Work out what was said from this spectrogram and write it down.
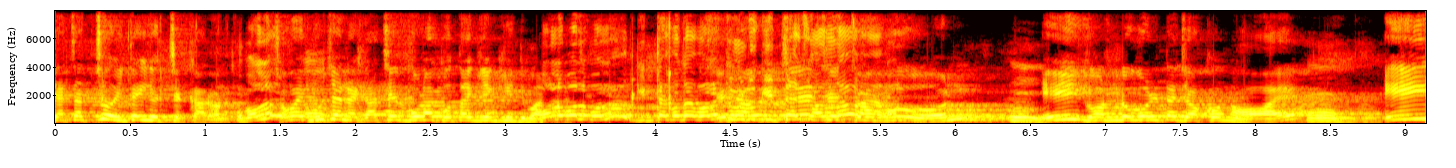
চেঁচাচ্ছ ওইটাই হচ্ছে কারণ বলো। সবাই বুঝে না গাছের গোড়া কোথায় গিয়ে গিট বাঁধা। বলো বলো বলো গিটটা কোথায় বলো তুমি সেটা একটু গিটটা হচ্ছে জল যে দাও বলো। যখন এই গন্ডগোলটা যখন হয় এই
